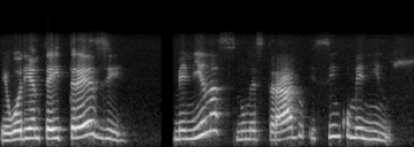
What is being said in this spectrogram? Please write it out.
Eu orientei 13 meninas no mestrado e cinco meninos.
